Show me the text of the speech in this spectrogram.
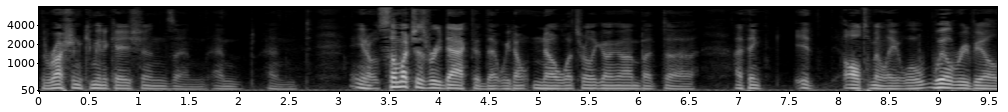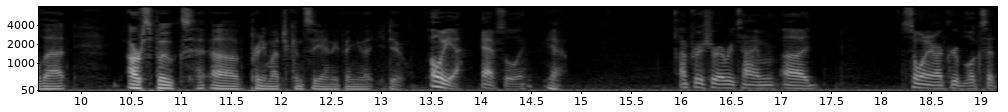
the Russian communications and and and you know so much is redacted that we don't know what's really going on. But uh, I think it ultimately will will reveal that our spooks uh, pretty much can see anything that you do. Oh yeah, absolutely. Yeah. I'm pretty sure every time uh, someone in our group looks at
